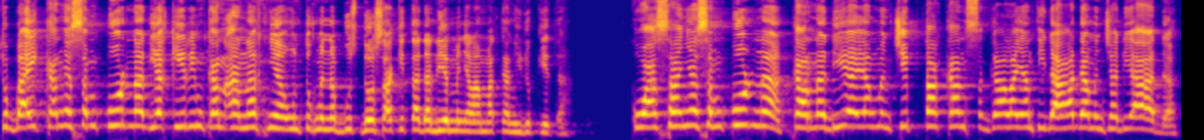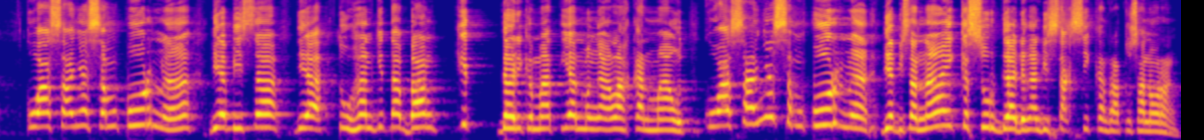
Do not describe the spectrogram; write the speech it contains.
Kebaikannya sempurna, dia kirimkan anaknya untuk menebus dosa kita dan dia menyelamatkan hidup kita. Kuasanya sempurna karena dia yang menciptakan segala yang tidak ada menjadi ada. Kuasanya sempurna, dia bisa, dia Tuhan kita bangkit dari kematian mengalahkan maut. Kuasanya sempurna, dia bisa naik ke surga dengan disaksikan ratusan orang.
